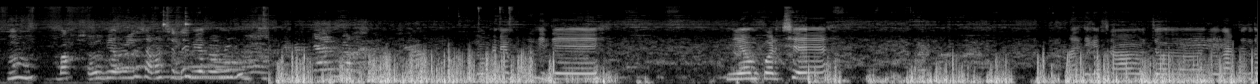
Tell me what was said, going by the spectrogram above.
হুম? বাহ বিয়ে আমার ছেলে বিয়ে নিয়ম করছে আর এদিকে সব জ- জোগাড় যন্ত্র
